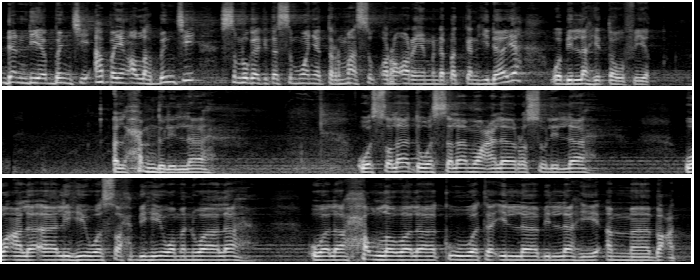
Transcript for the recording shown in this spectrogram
dan dia benci apa yang Allah benci. Semoga kita semuanya termasuk orang-orang yang mendapatkan hidayah. Wabillahi taufiq. Alhamdulillah. Wassalatu wassalamu ala rasulillah. Wa ala alihi wa sahbihi wa man walah. Wa la hawla wa la quwata illa billahi amma ba'd.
